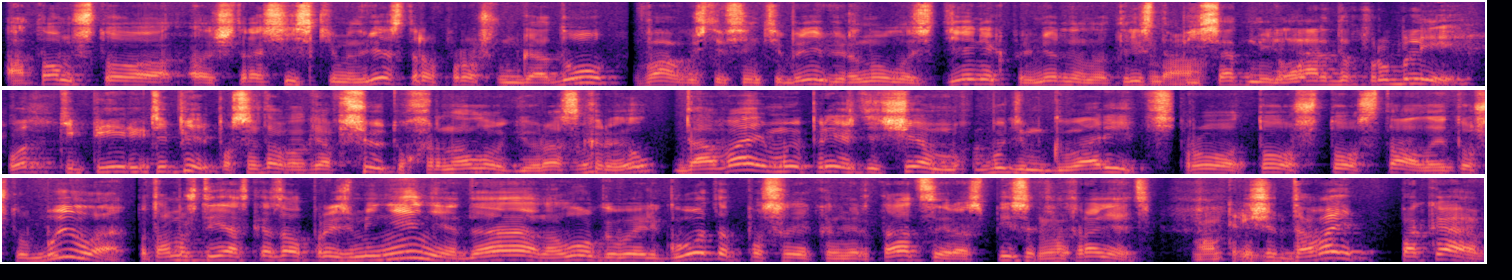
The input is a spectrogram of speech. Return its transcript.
о том, что значит, российским инвесторам в прошлом году, в августе, в сентябре вернулось денег примерно на 350 да. миллиардов рублей. Вот теперь... Теперь, после того, как я всю эту хронологию раскрыл, давай мы, прежде чем будем говорить про то, что стало и то, что было, потому что я сказал про изменения, да, налоговая льгота после конвертации расписок ну, сохраняется. Смотри. Значит, давай пока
